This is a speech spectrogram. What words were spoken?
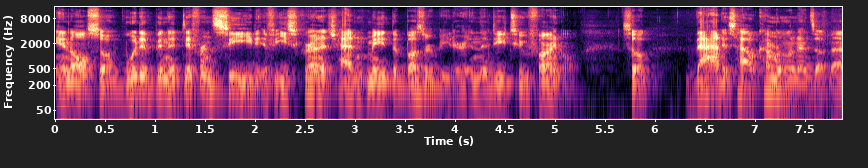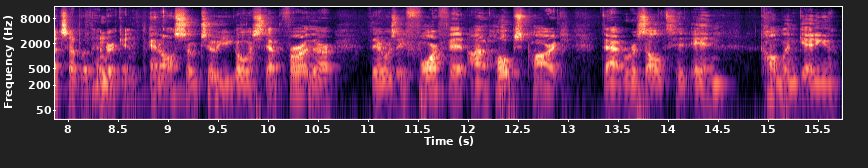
And also would have been a different seed if East Greenwich hadn't made the buzzer beater in the D2 final. So that is how Cumberland ends up matched up with Hendricken. And also, too, you go a step further, there was a forfeit on Hope's part that resulted in Cumberland getting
